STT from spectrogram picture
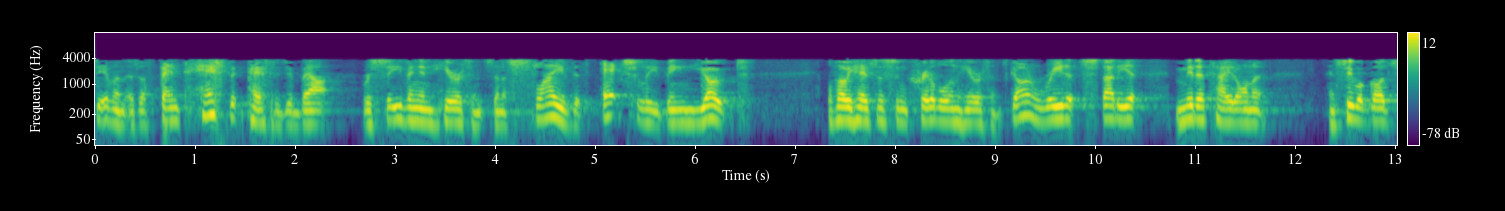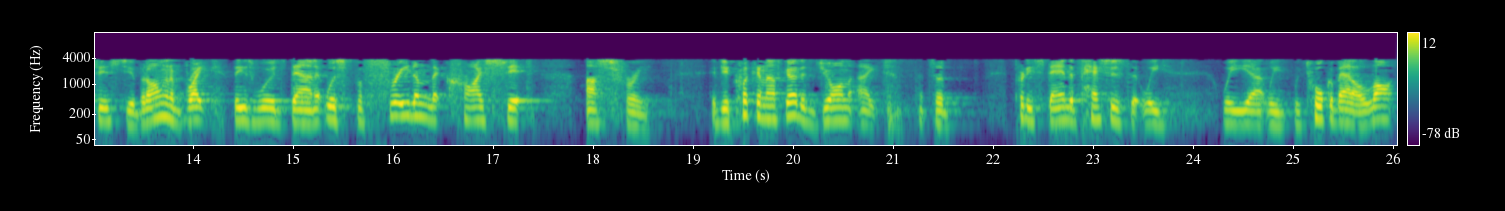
7 is a fantastic passage about receiving inheritance and a slave that's actually being yoked, although he has this incredible inheritance. Go and read it, study it, meditate on it, and see what God says to you. But I'm going to break these words down. It was for freedom that Christ set us free. If you're quick enough, go to John 8. It's a pretty standard passage that we, we, uh, we, we talk about a lot.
